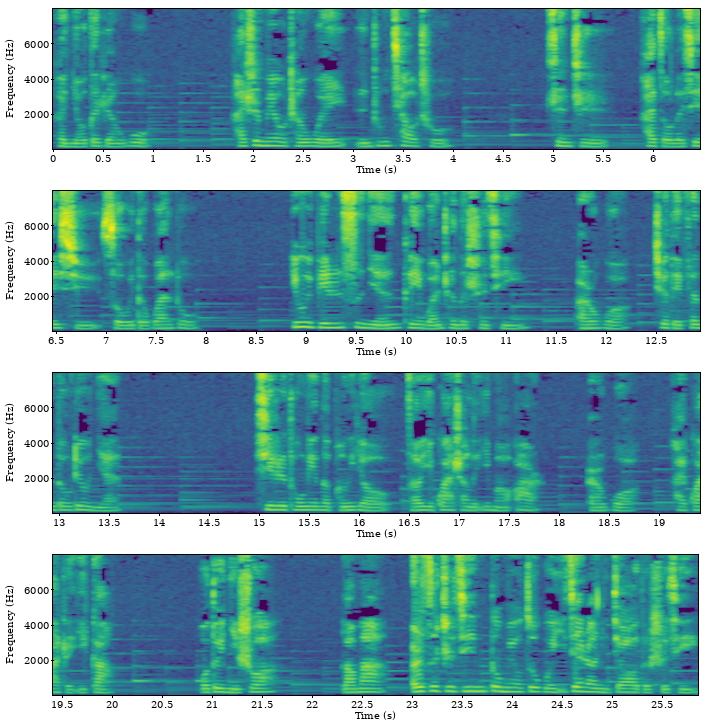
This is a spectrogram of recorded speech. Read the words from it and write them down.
很牛的人物，还是没有成为人中翘楚。甚至还走了些许所谓的弯路，因为别人四年可以完成的事情，而我却得奋斗六年。昔日同龄的朋友早已挂上了一毛二，而我还挂着一杠。我对你说：“老妈，儿子至今都没有做过一件让你骄傲的事情。”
